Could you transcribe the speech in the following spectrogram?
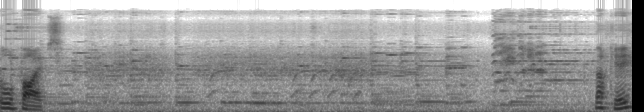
All fives. Lucky.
